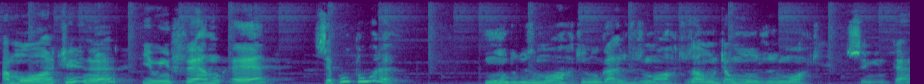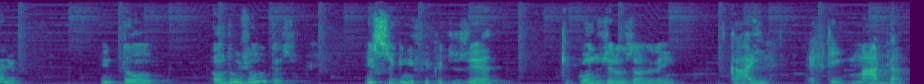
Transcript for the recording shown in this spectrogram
a morte né, e o inferno é sepultura, mundo dos mortos, lugares dos mortos. Aonde é o mundo dos mortos? Cemitério. Então andam juntas. Isso significa dizer que quando Jerusalém cai, é queimada,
